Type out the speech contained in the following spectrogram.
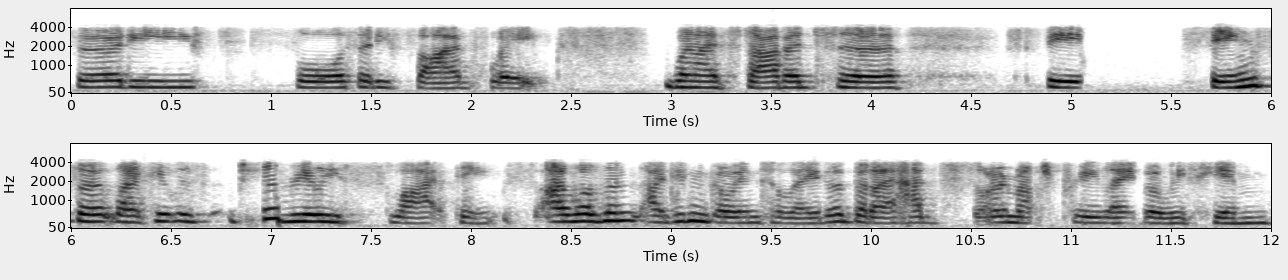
34, 35 weeks when I started to things. So like it was just really slight things. I wasn't, I didn't go into labor, but I had so much pre-labor with him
